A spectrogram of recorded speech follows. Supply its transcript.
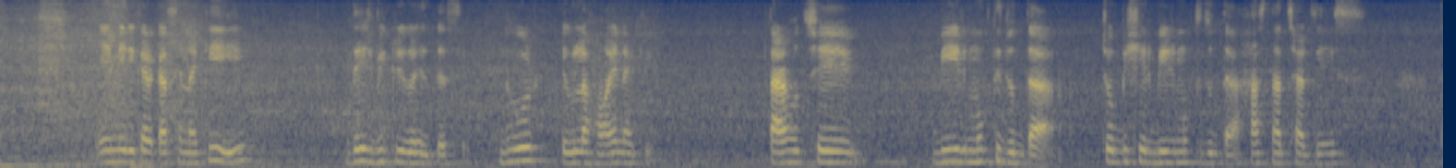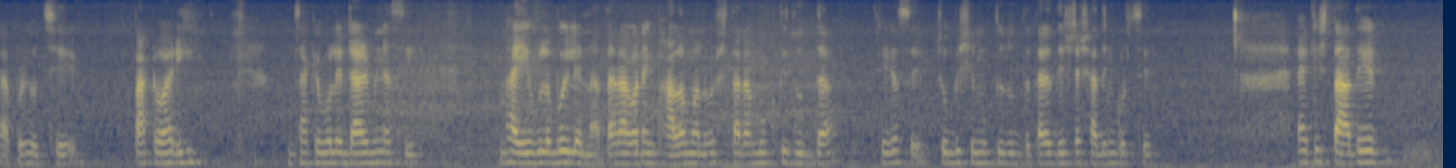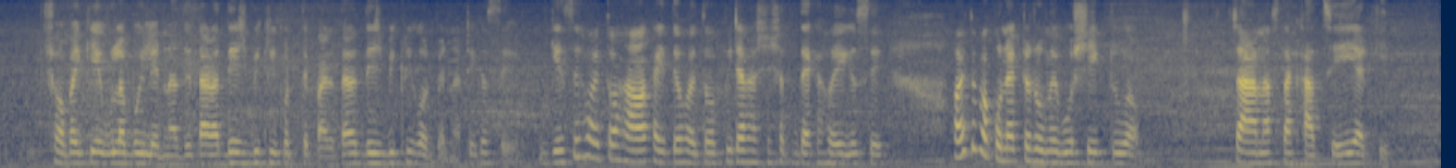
আমেরিকার কাছে নাকি দেশ বিক্রি করে দিতেছে। ধুর, এগুলো হয় নাকি? তারা হচ্ছে বীর মুক্তিযোদ্ধা, চব্বিশের বীর মুক্তিযোদ্ধা হাসনাত সার্জিস, তারপরে হচ্ছে পাটোয়ারি। যাকে বলে ডারবিন ভাই, এগুলো বইলেন না। তারা অনেক ভালো মানুষ। তারা মুক্তিযোদ্ধা, ঠিক আছে? চব্বিশে মুক্তিযোদ্ধা। তারা দেশটা স্বাধীন করছে। অ্যাটলিস্ট তাদের সবাইকে এগুলা বইলেন না যে তারা দেশ বিক্রি করতে পারে। তারা দেশ বিক্রি করবে না, ঠিক আছে? গেছে হয়তো, হাওয়া খাইতে হয়তো পিটার হাসির সাথে দেখা হয়ে গেছে। হয়তো বা কোনো একটা রুমে বসে একটু চা, নাস্তা খাচ্ছে, এই আর কি।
